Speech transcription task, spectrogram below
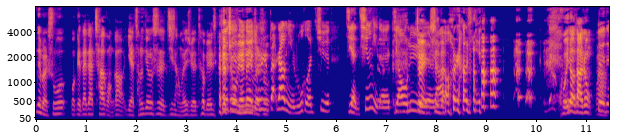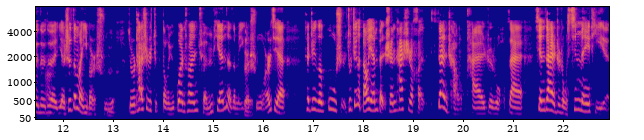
那本书，我给大家插广告，也曾经是机场文学特别 对出对对对，名的一本书。就是让让你如何去减轻你的焦虑，然后让你 回到大众，对对对对，也是这么一本书，嗯就是它是就等于贯穿全篇的这么一个书，而且它这个故事，就这个导演本身他是很擅长拍这种在现在这种新媒体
